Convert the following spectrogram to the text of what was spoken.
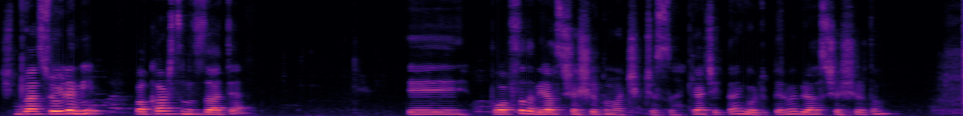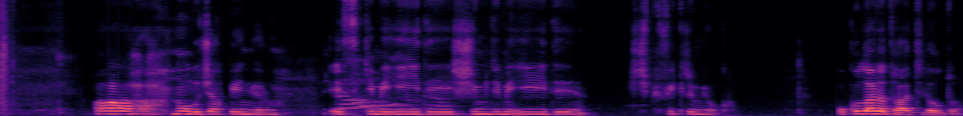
Şimdi ben söylemeyeyim. Bakarsınız zaten. E, bu hafta da biraz şaşırdım açıkçası. Gerçekten gördüklerime biraz şaşırdım. Ah, ah ne olacak bilmiyorum. Eski mi iyiydi, şimdi mi iyiydi? Hiçbir fikrim yok. Okullar da tatil oldu.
